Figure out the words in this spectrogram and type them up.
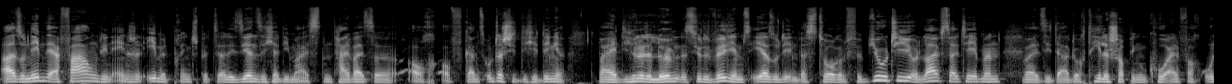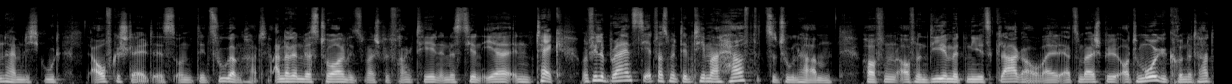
Also neben der Erfahrung, die ein Angel eh mitbringt, spezialisieren sich ja die meisten teilweise auch auf ganz unterschiedliche Dinge. Bei Die Hülle der Löwen ist Judith Williams eher so die Investorin für Beauty und Lifestyle-Themen, weil sie dadurch Teleshopping und Co. einfach unheimlich gut aufgestellt ist und den Zugang hat. Andere Investoren, wie zum Beispiel Frank Thelen, investieren eher in Tech. Und viele Brands, die etwas mit dem Thema Health zu tun haben, hoffen auf einen Deal mit Nils Klagau, weil er zum Beispiel Automol gegründet hat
